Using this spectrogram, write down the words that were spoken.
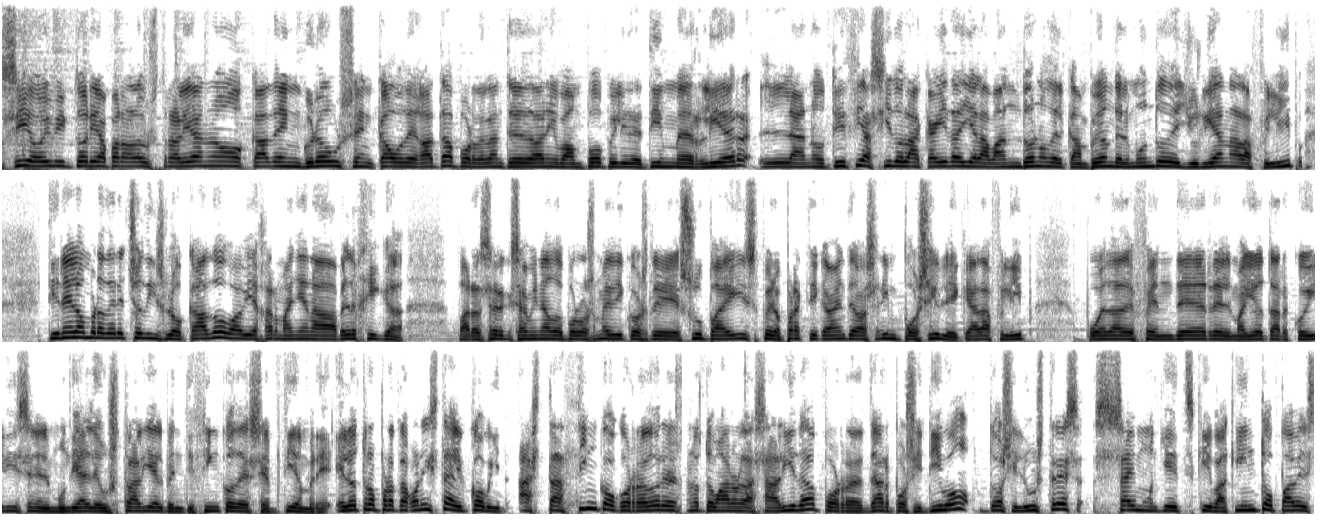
Sí, hoy victoria para el australiano Caden Gross en Cao de Gata por delante de Dani Van Poppel y de Tim Merlier. La noticia ha sido la caída y el abandono del campeón del mundo de Julian Alaphilippe. Tiene el hombro derecho dislocado, va a viajar mañana a Bélgica para ser examinado por los médicos de su país, pero prácticamente va a ser imposible que Alaphilippe pueda defender el maillot arcoiris en el Mundial de Australia el 25 de septiembre. El otro protagonista, el COVID. Hasta cinco corredores no tomaron la salida por dar positivo. Dos ilustres, Simon Yates que quinto, Pavel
